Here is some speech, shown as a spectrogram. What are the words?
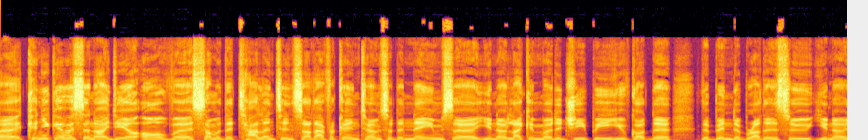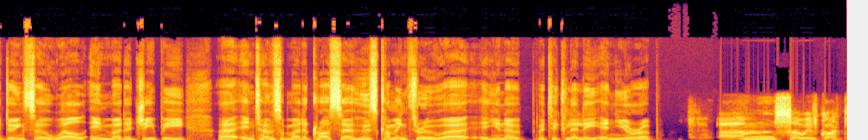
Uh, can you give us an idea of uh, some of the talent in South Africa in terms of the names? Uh, you know, like in MotoGP, you've got the the Binder brothers who you know doing so well in MotoGP. Uh, in terms of motocross, uh, who's coming through? Uh, you know, particularly in Europe. Um, so we've got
